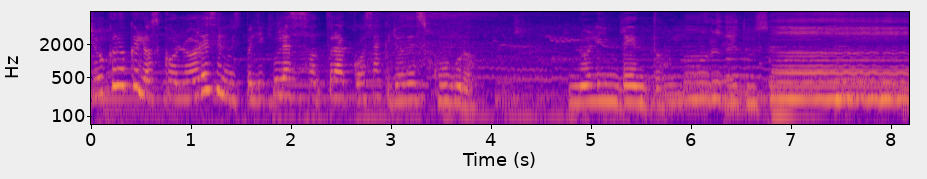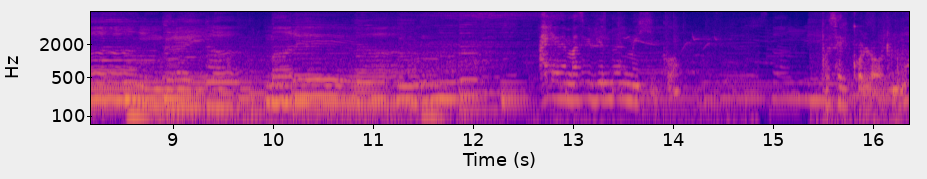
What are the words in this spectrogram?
Yo creo que los colores en mis películas es otra cosa que yo descubro, no le invento. Viviendo en México, pues el color, ¿no?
